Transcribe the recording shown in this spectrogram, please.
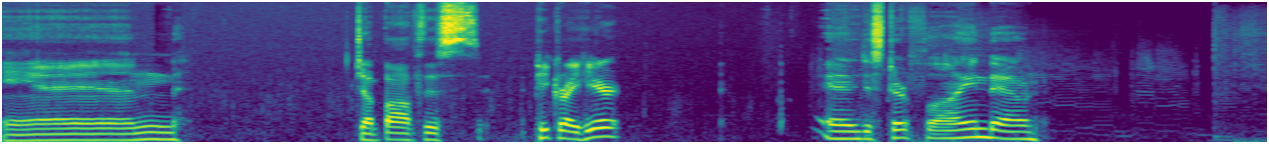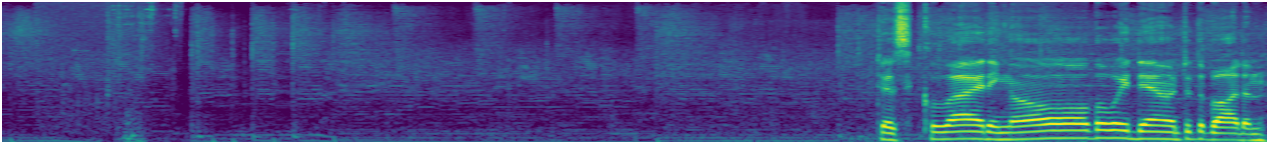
And jump off this peak right here and just start flying down. Just gliding all the way down to the bottom.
